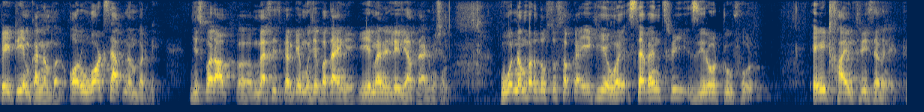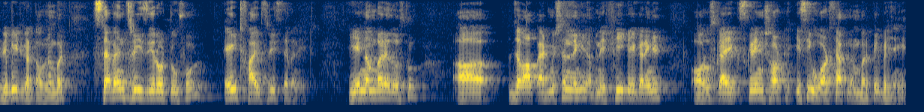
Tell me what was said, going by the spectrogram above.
पेटीएम का नंबर और व्हाट्सएप नंबर भी जिस पर आप मैसेज करके मुझे बताएँगे कि ये मैंने ले लिया अपना एडमिशन वो नंबर दोस्तों सबका एक ही है वो है seven three zero two four eight five three seven eight repeat करता हूँ number seven three zero two four eight five three seven eight ये नंबर है दोस्तों। जब आप एडमिशन लेंगे अपनी फ़ी पे करेंगे और उसका एक स्क्रीनशॉट इसी व्हाट्सएप नंबर पे भेजेंगे।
